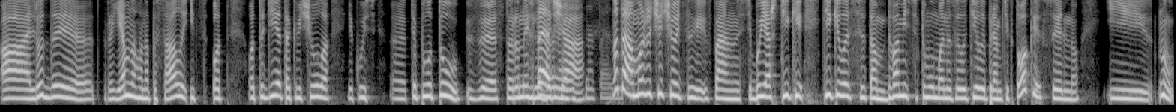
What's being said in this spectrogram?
А люди приємного написали, і ц- от, от тоді я так відчула якусь е, теплоту з сторони глядача. Напевно. Ну так, може, чуть-чуть впевненості, бо я ж тільки, тільки ось там два місяці тому в мене залетіли прям тіктоки сильно, і ну,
